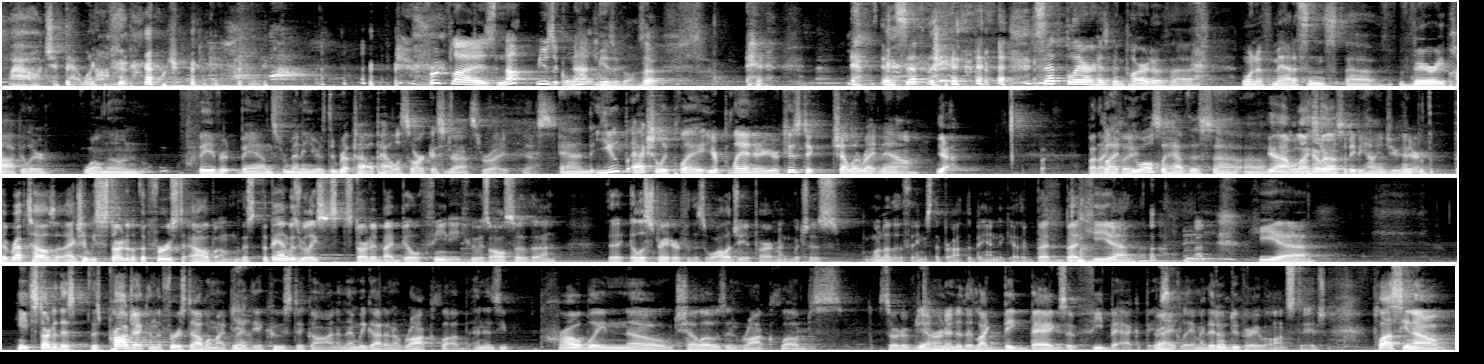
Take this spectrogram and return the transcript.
Wow, check that one off. Fruit flies, not musical. Not musical. So, and Seth, Seth Blair has been part of uh, one of Madison's uh, very popular, well-known favorite bands for many years, the Reptile Palace Orchestra. That's right. Yes. And you actually play. You're playing your acoustic cello right now, Yeah. But, but, you also have this uh, uh, Yeah, well, I have a behind you there. The, the Reptiles. Actually, we started up the first album. This, the band was really started by Bill Feeney, who is also the the illustrator for the Zoology Department, which is one of the things that brought the band together. But but he uh, he. Uh, he started this, this project, and the first album I played Yeah. the acoustic on, and then we got in a rock club. And as you probably know, cellos in rock clubs sort of Yeah. turn into the like big bags of feedback, basically. I mean, they don't do very well on stage. Plus, you know,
